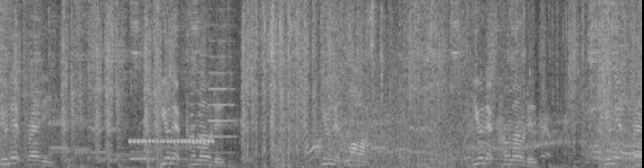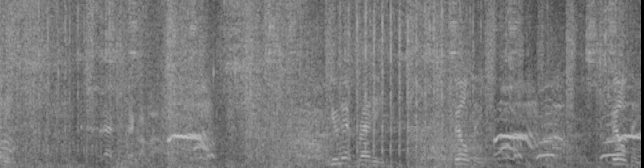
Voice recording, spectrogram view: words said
Unit ready. Unit promoted. Unit lost. Unit promoted. Unit ready. Unit ready. Building. Building.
